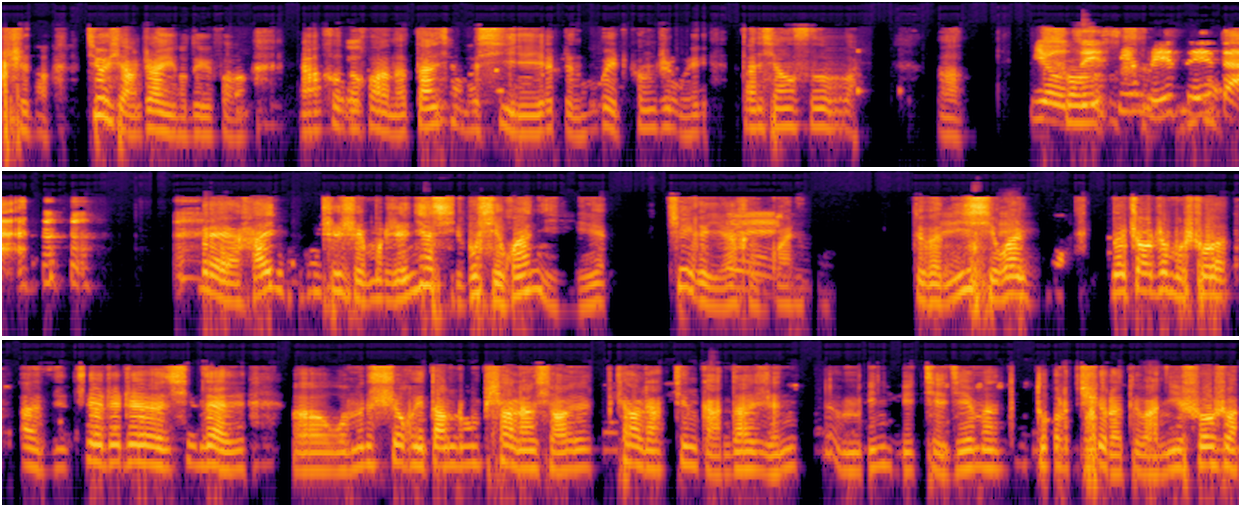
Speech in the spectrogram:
知道？就想占有对方。然后的话呢，单向的吸引也只能被称之为单相思吧。啊，有贼心没贼胆。对，还有是什么？人家喜不喜欢你，这个也很关键。对吧？你喜欢，那照这么说，呃，这这这现在呃，我们的社会当中漂亮小漂亮性感的人美女姐姐们多了去了，对吧？你说说，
